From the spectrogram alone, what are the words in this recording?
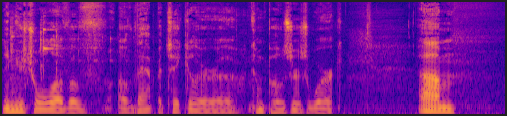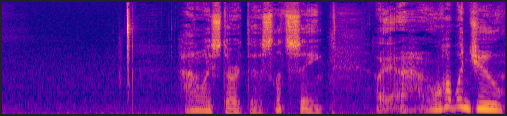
the mutual love of of that particular uh, composer's work. Um, how do I start this? Let's see. Uh, what would you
